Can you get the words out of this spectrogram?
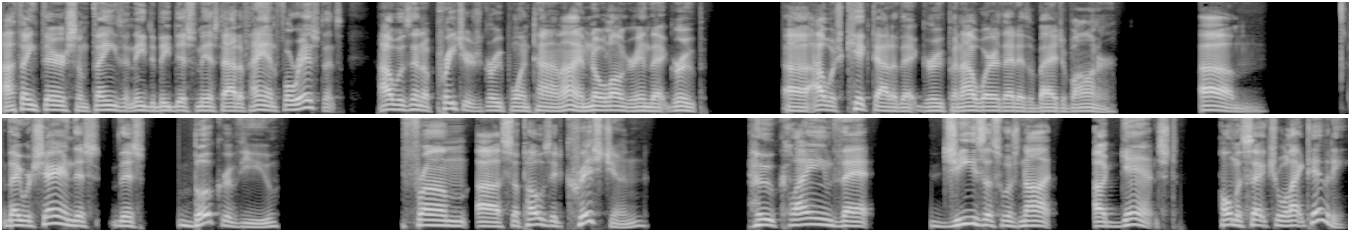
I think there are some things that need to be dismissed out of hand. For instance, I was in a preacher's group one time. I am no longer in that group. Uh, I was kicked out of that group, and I wear that as a badge of honor. Um, they were sharing this this book review from a supposed Christian who claimed that Jesus was not against homosexual activity.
